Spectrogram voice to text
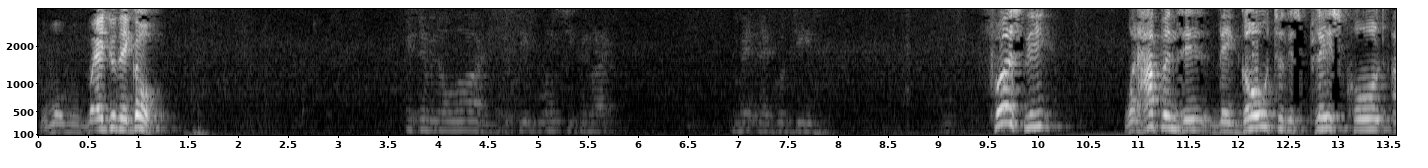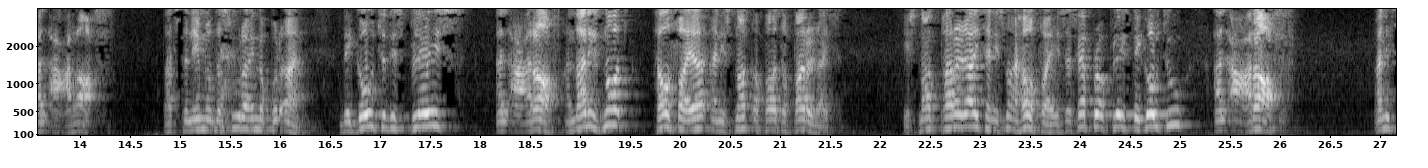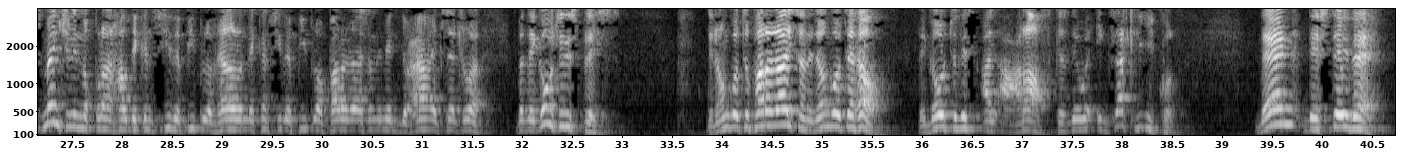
Where do they go? Is there with Allah and if He wants, He can like make their good deeds. Firstly, what happens is they go to this place called Al A'raf. That's the name of the surah in the Quran. They go to this place, Al A'raf, and that is not hellfire and it's not a part of paradise. It's not paradise and it's not hellfire. It's a separate place they go to, Al A'raf. And it's mentioned in the Quran how they can see the people of hell and they can see the people of paradise and they make dua, etc. But they go to this place. They don't go to paradise and they don't go to hell. They go to this Al A'raf because they were exactly equal. Then they stay there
